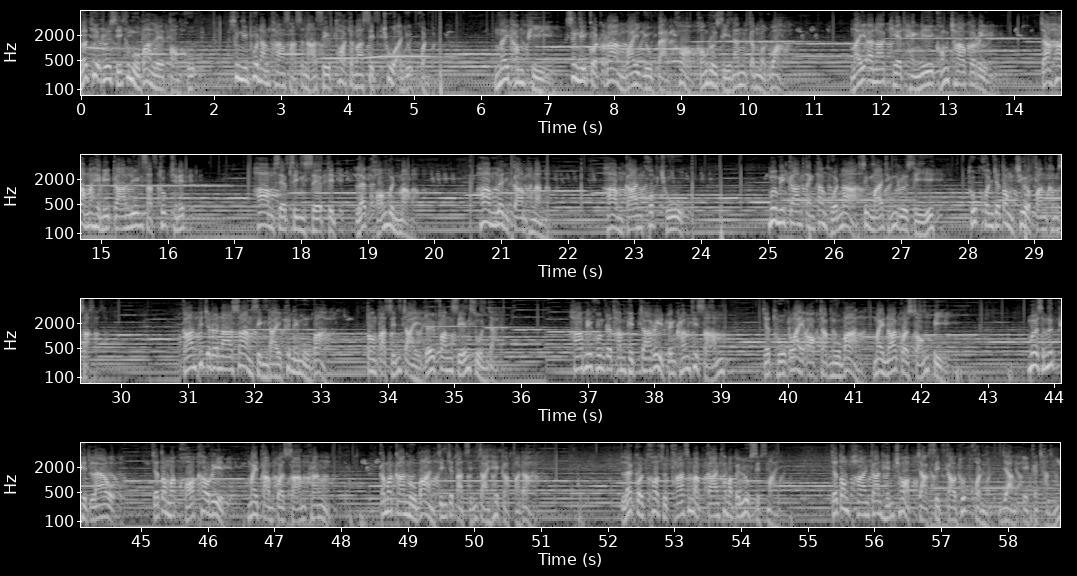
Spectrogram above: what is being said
และที่ฤาษีขหมู่บ้านเลตองคุ ซึ่งมีผู้นำทางศาสนาสืบทอดกันมาสิบชั่วอายุคน ในคำพีซึ่งมีกฎร่างไว้อยู่ 8 ข้อของฤาษีนั้นกำหนดว่า ในอาณาเขตแห่งนี้ของชาวกะเหรี่ยง จะห้ามไม่ให้มีการเลี้ยงสัตว์ทุกชนิด ห้ามเสพสิ่งเสพติดและของมึนเมา ห้ามเล่นการพนัน ห้ามการคบชู้เมื่อมีการแต่งตั้งหัวหน้าซึ่งหมายถึงฤาษีทุกคนจะต้องเชื่อฟังคำสั่ง การพิจารณาสร้างสิ่งใดขึ้นในหมู่บ้าน ต้องตัดสินใจโดยฟังเสียงส่วนใหญ่ หากมีคนกระทำผิดจารีตเป็นครั้งที่สามจะถูกไล่ออกจากหมู่บ้านไม่น้อยกว่าสองปี เมื่อสำนึกผิดแล้วจะต้องมาขอเข้ารีดไม่ต่ำกว่าสามครั้ง กรรมการหมู่บ้านจึงจะตัดสินใจให้กลับมาได้ และกฎข้อสุดท้ายสำหรับการเข้ามาเป็นลูกศิษย์ใหม่ จะต้องผ่านการเห็นชอบจากศิษย์เก่าทุกคนอย่างเอกฉันท์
